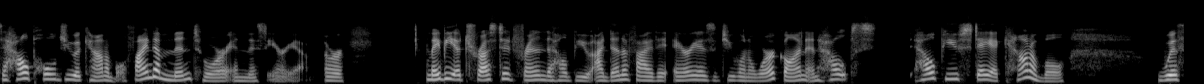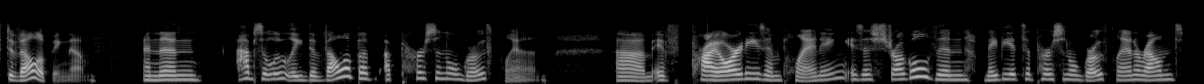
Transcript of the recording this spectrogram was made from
to help hold you accountable. Find a mentor in this area or maybe a trusted friend to help you identify the areas that you want to work on and helps help you stay accountable with developing them. And then absolutely develop a, a personal growth plan. Um, if priorities and planning is a struggle, then maybe it's a personal growth plan around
